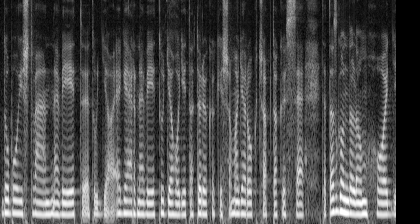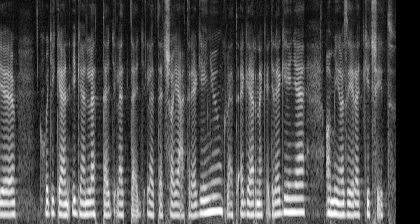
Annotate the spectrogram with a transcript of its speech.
Dobó István nevét, tudja Eger nevét, tudja, hogy itt a törökök és a magyarok csaptak össze. Tehát azt gondolom, hogy hogy igen, igen, lett egy, lett, egy, lett egy saját regényünk, lett Egernek egy regénye, ami azért egy kicsit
